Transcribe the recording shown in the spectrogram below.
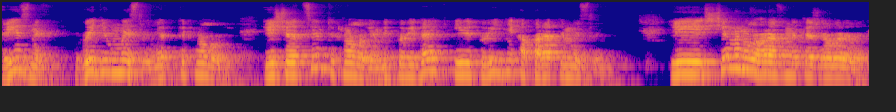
різних видів мислення, технологій. І що цим технологіям відповідають і відповідні апарати мислення. І ще минулого разу ми теж говорили,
